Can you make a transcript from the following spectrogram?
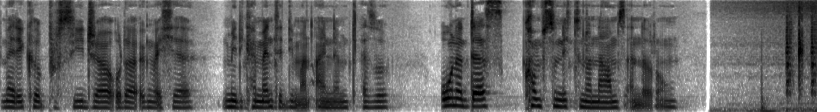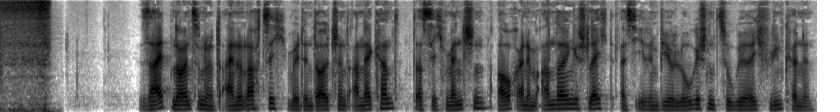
Medical Procedure oder irgendwelche Medikamente, die man einnimmt. Also ohne das kommst du nicht zu einer Namensänderung. Seit 1981 wird in Deutschland anerkannt, dass sich Menschen auch einem anderen Geschlecht als ihrem biologischen zugehörig fühlen können.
